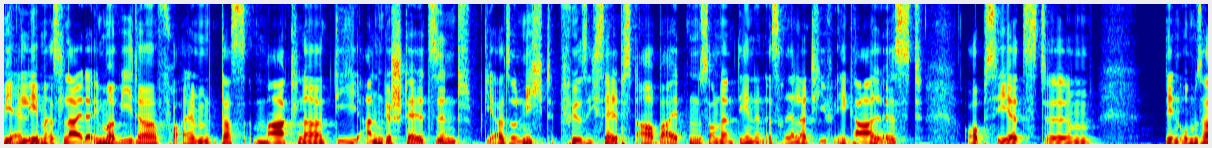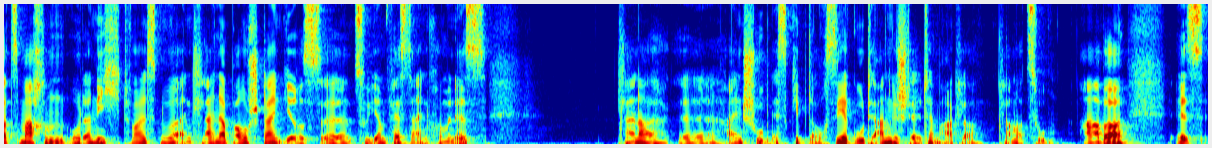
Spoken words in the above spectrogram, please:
Wir erleben es leider immer wieder, vor allem, dass Makler, die angestellt sind, die also nicht für sich selbst arbeiten, sondern denen es relativ egal ist, ob sie jetzt ähm, den Umsatz machen oder nicht, weil es nur ein kleiner Baustein ihres äh, zu ihrem Festeinkommen ist. Kleiner äh, Einschub, es gibt auch sehr gute angestellte Makler, Klammer zu. Aber es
